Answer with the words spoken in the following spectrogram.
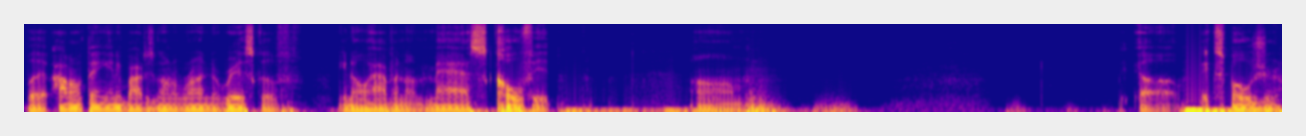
but I don't think anybody's gonna run the risk of you know having a mass COVID um uh, exposure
